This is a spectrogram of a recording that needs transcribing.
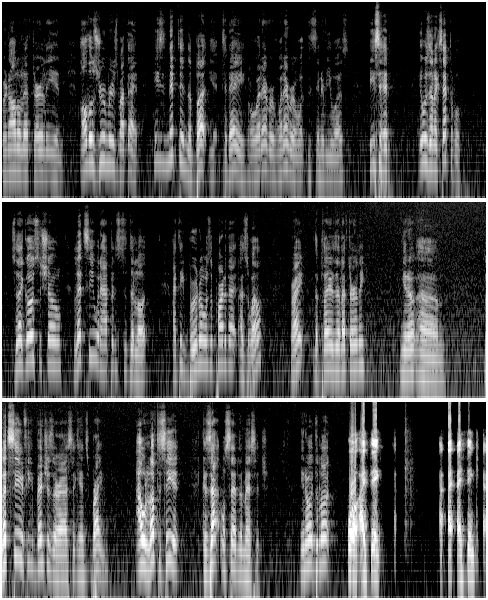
Ronaldo left early and all those rumors about that. He's nipped in the butt today or whatever, whatever what this interview was. He said it was unacceptable. So that goes to show. Let's see what happens to Dalot. I think Bruno was a part of that as well, right? The players that left early. You know, um, let's see if he benches their ass against Brighton. I would love to see it because that will send the message. You know what, Dalot? Well, I think, I, I- I think uh,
